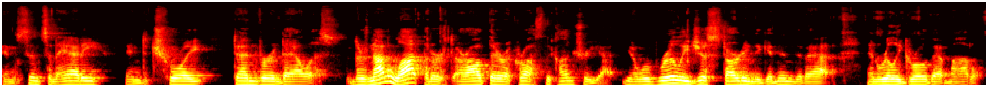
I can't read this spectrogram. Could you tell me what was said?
in Cincinnati, in Detroit, Denver, and Dallas. There's not a lot that are, are out there across the country yet. You know, we're really just starting to get into that and really grow that model.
